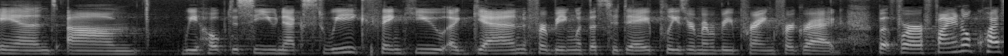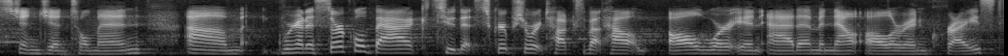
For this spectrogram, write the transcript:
and um, we hope to see you next week. Thank you again for being with us today. Please remember to be praying for Greg. But for our final question, gentlemen, um, we're going to circle back to that scripture where it talks about how all were in Adam and now all are in Christ.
